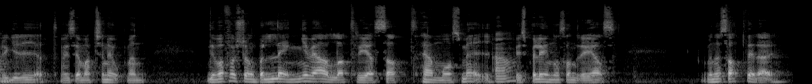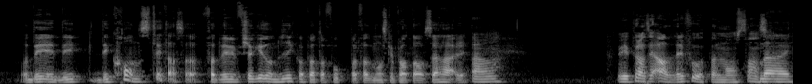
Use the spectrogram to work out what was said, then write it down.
bryggeriet. Vi ser matcherna ihop. Men det var första gången på länge vi alla tre satt hemma hos mig. Ja. Vi spelade in hos Andreas. Men nu satt vi där. Och det, det, det är konstigt alltså. För att vi försöker undvika att prata fotboll för att man ska prata av sig här. Ja. Vi pratar ju aldrig fotboll någonstans. Nej.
